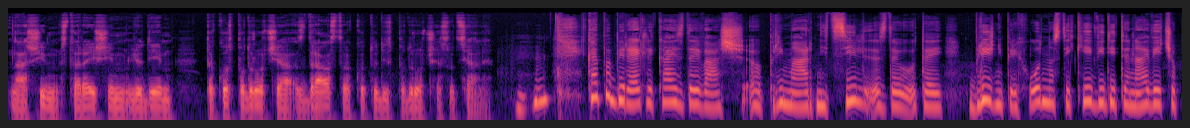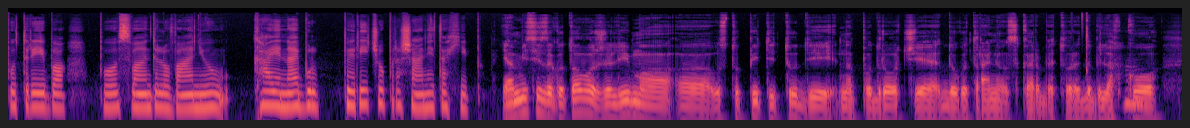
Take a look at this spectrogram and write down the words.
našim starejšim ljudem, tako z področja zdravstva, kot tudi z področja sociale. Mhm. Kaj pa bi rekli, kaj je zdaj vaš eh, primarni cilj, zdaj v tej bližnji prihodnosti, kje vidite največjo potrebo po svojem delovanju, kaj je najbolj pereče vprašanje ta hip? Ja, mi si zagotovo želimo uh, vstopiti tudi na področje dolgotrajne oskrbe, torej da bi lahko uh,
